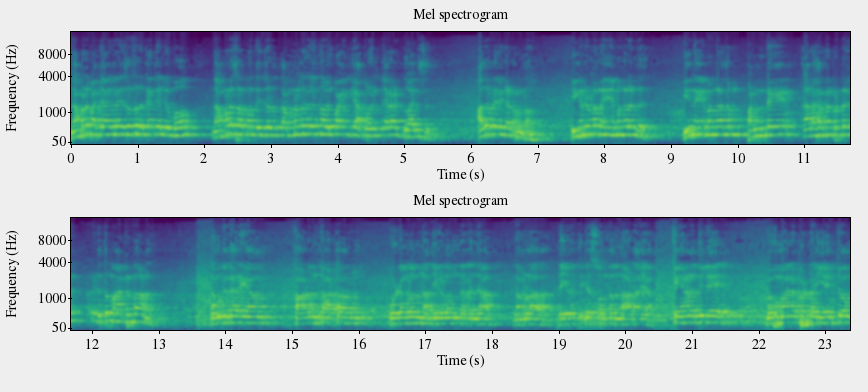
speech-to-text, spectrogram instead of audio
നമ്മൾ പഞ്ചായത്ത് ലൈസൻസ് എടുക്കാൻ ചെല്ലുമ്പോൾ നമ്മളെ സംബന്ധിച്ചിടത്തോളം നമ്മളിൽ നിന്ന് അവർ വാങ്ങിക്കുക തൊഴിൽക്കരം അഡ്വാൻസ് അത് എവിടെയെങ്കിലും കേട്ടിട്ടുണ്ടോ? ഇങ്ങനെയുള്ള നിയമങ്ങളുണ്ട്. ഈ നിയമങ്ങളൊക്കെ പണ്ടേ കാലഹരണപ്പെട്ട് എടുത്ത് മാറ്റേണ്ടതാണ്. നമുക്കൊക്കെ അറിയാം കാടും കാട്ടാറും പുഴകളും നദികളും നിറഞ്ഞ നമ്മളെ ദൈവത്തിന്റെ സ്വന്തം നാടായ കേരളത്തിലെ ബഹുമാനപ്പെട്ട ഏറ്റവും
